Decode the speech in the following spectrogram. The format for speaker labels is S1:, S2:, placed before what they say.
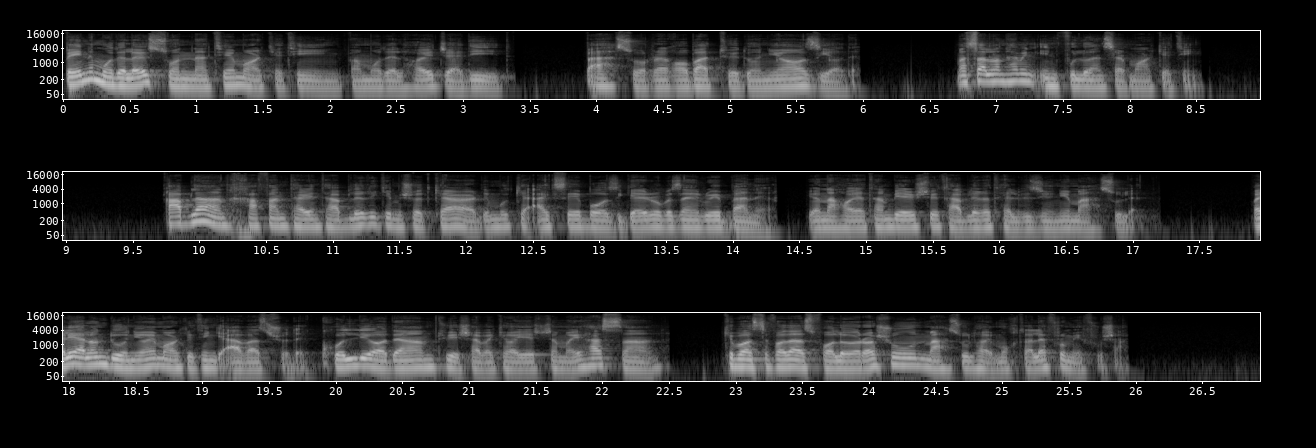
S1: بین مدل سنتی marketing و مدل های جدید بحث و رقابت توی دنیا زیاده. مثلا همین influencer marketing. قبلا خفن ترین تبلیغی که می‌شد کرد این بود که عکس بازیگری رو بزنید روی بنر یا نهایتا بیاریش توی تبلیغ تلویزیونی محصولت. ولی الان دنیای marketing عوض شده. کلی آدم توی شبکه های اجتماعی هستن که با استفاده از follower اشون محصول های مختلف رو میفروشن.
